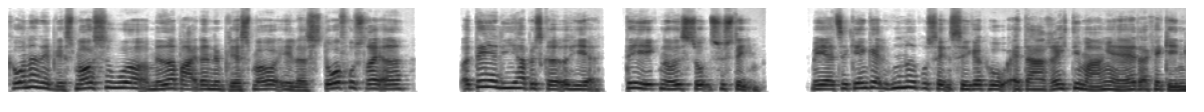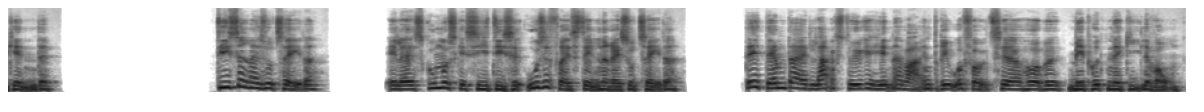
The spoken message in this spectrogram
Kunderne bliver småsure, og medarbejderne bliver små eller storfrustrerede. Og det, jeg lige har beskrevet her, det er ikke noget sundt system. Men jeg er til gengæld 100% sikker på, at der er rigtig mange af jer, der kan genkende det. Disse resultater, eller jeg skulle måske sige disse utilfredsstillende resultater, det er dem, der et langt stykke hen ad vejen driver folk til at hoppe med på den agile vogn.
